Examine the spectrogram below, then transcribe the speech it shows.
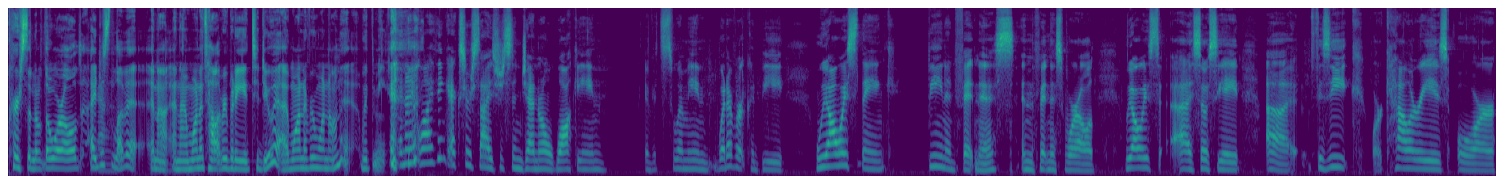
person of the world. I just love it, and I, and I want to tell everybody to do it. I want everyone on it with me. and I, well, I think exercise, just in general, walking, if it's swimming, whatever it could be, we always think being in fitness, in the fitness world, we always associate uh, physique or calories or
